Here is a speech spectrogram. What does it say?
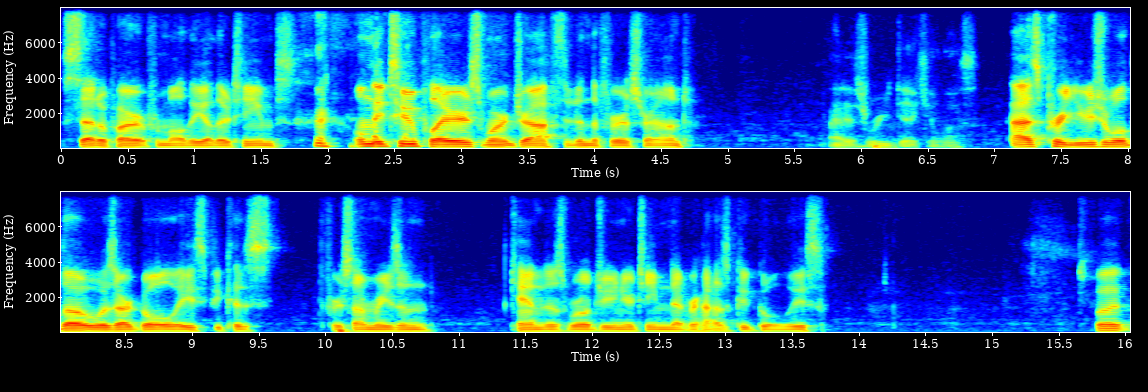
set apart from all the other teams. Only two players weren't drafted in the first round. that is ridiculous. As per usual, though, it was our goalies because for some reason Canada's World Junior team never has good goalies. But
